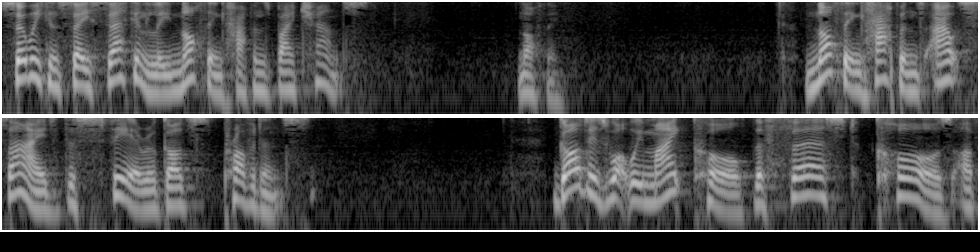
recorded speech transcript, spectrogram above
So we can say, secondly, nothing happens by chance. Nothing. Nothing happens outside the sphere of God's providence. God is what we might call the first cause of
